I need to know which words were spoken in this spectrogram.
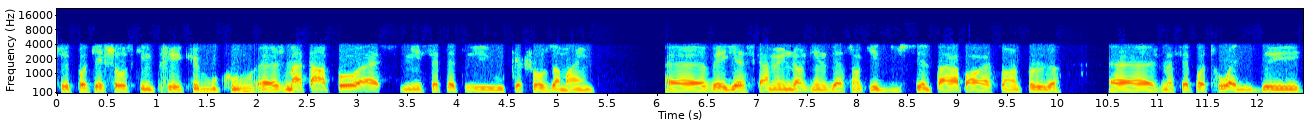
c'est pas quelque chose qui me préoccupe beaucoup. Euh, je m'attends pas à signer cet été ou quelque chose de même. Euh, Vegas, c'est quand même une organisation qui est difficile par rapport à ça un peu. Là. Euh, je me fais pas trop à l'idée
